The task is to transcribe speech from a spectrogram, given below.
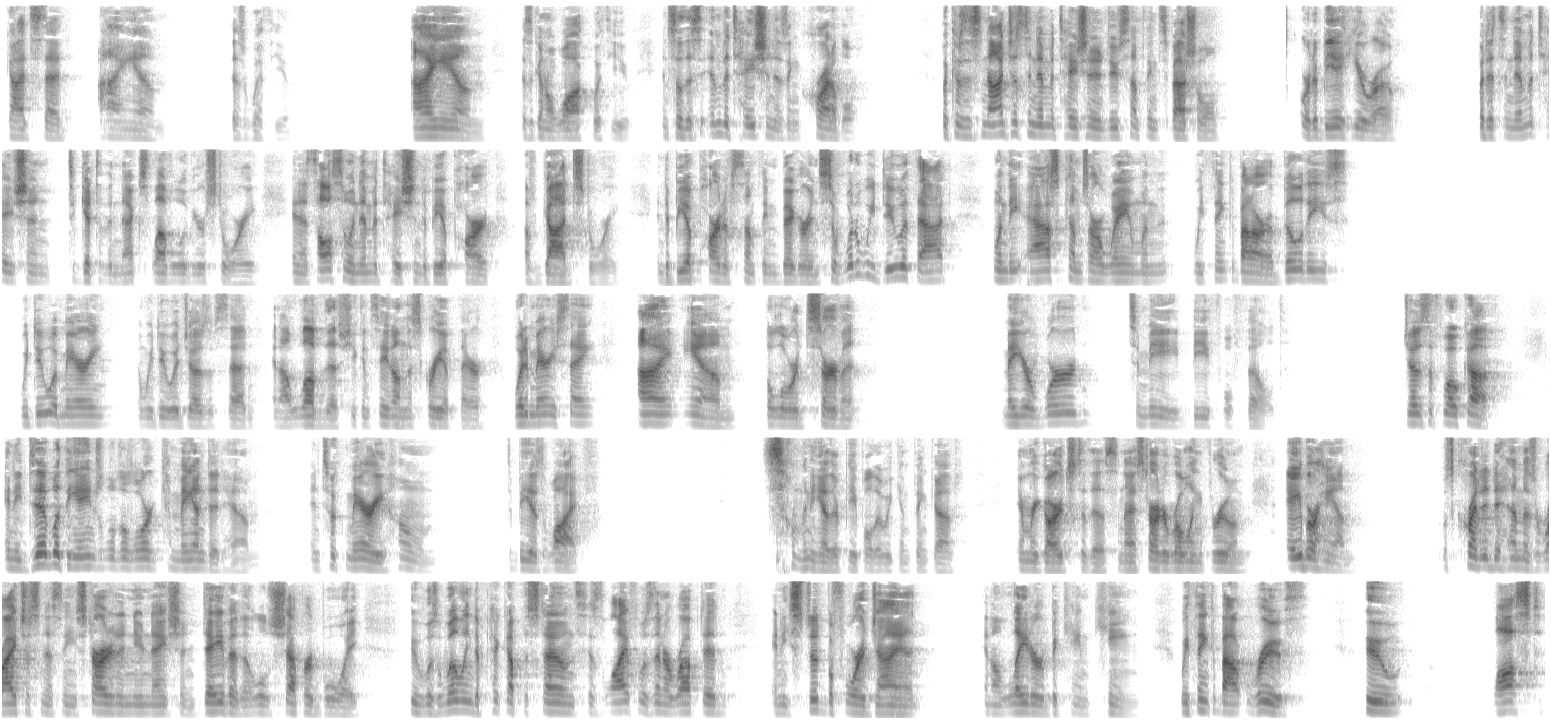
God said, I am is with you. I am is going to walk with you. And so this invitation is incredible because it's not just an invitation to do something special or to be a hero, but it's an invitation to get to the next level of your story. And it's also an invitation to be a part of God's story and to be a part of something bigger. And so, what do we do with that when the ask comes our way and when we think about our abilities? We do what Mary and we do what Joseph said. And I love this. You can see it on the screen up there. What did Mary say? I am the Lord's servant. May your word to me be fulfilled. Joseph woke up and he did what the angel of the Lord commanded him and took Mary home to be his wife. So many other people that we can think of in regards to this. And I started rolling through them. Abraham was credited to him as righteousness, and he started a new nation. David, a little shepherd boy who was willing to pick up the stones, his life was interrupted, and he stood before a giant and later became king. We think about Ruth, who lost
